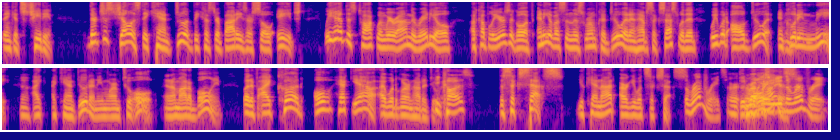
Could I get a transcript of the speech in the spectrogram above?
think it's cheating. They're just jealous they can't do it because their bodies are so aged. We had this talk when we were on the radio a couple of years ago. If any of us in this room could do it and have success with it, we would all do it, mm-hmm. including me. Yeah. I, I can't do it anymore. I'm too old and I'm out of bowling. But if I could, oh heck yeah, I would learn how to do it. because The success. You cannot argue with success. the rev rates are The rev rate speed the rev rate.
